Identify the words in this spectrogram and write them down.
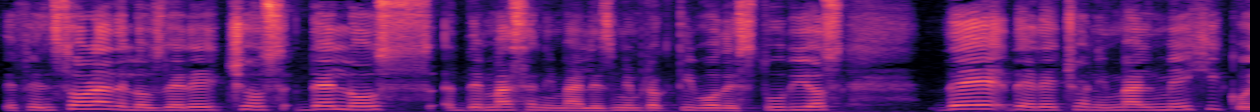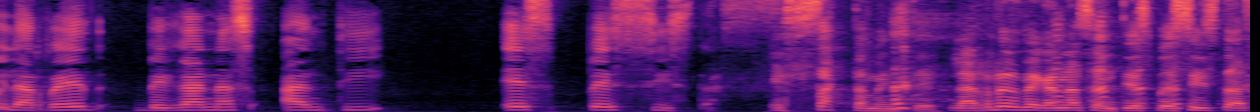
defensora de los derechos de los demás animales, miembro activo de estudios de Derecho Animal México y la red Veganas Antiespecistas. Exactamente, la red de ganas antiespecistas.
